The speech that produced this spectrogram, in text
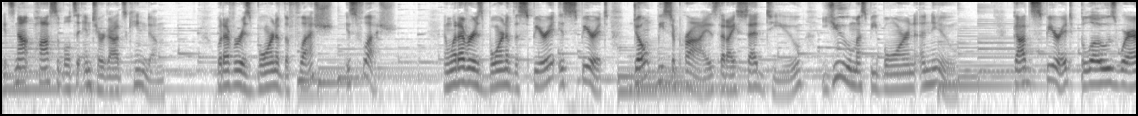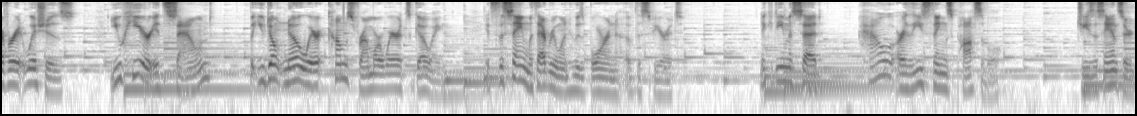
it's not possible to enter God's kingdom. Whatever is born of the flesh is flesh and whatever is born of the Spirit is spirit. Don't be surprised that I said to you, You must be born anew. God's Spirit blows wherever it wishes. You hear its sound, but you don't know where it comes from or where it's going. It's the same with everyone who is born of the Spirit. Nicodemus said, How are these things possible? Jesus answered,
